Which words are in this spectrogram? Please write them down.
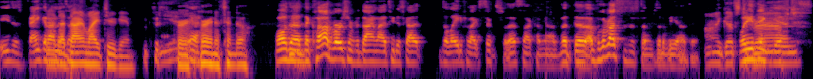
He's just banking Yeah, on that Nintendo. Dying Light 2 game. Yeah. Very Yeah. very Nintendo. Well, the the cloud version for Dying Light 2 just got delayed for like six, so that's not coming out. But the for the rest of the systems, it'll be out there. I got What do you think, draft. Jens?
